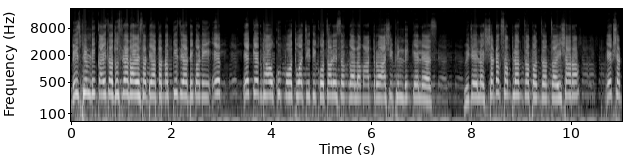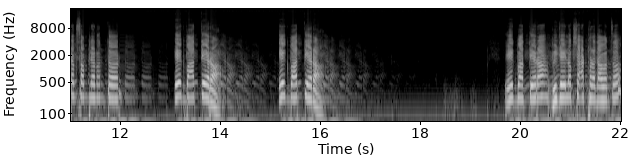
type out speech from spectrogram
मिस फिल्डिंग काहीचा दुसऱ्या धावेसाठी आता नक्कीच या ठिकाणी एक एक एक धाव खूप महत्वाची ती कोचाळे संघाला मात्र अशी फिल्डिंग केल्यास विजयला षटक संपल्याचा पंचांचा इशारा. एक षटक संपल्यानंतर एक बाद तेरा. एक बाद तेरा. एक बाद तेरा विजय लक्ष अठरा धावांचं.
